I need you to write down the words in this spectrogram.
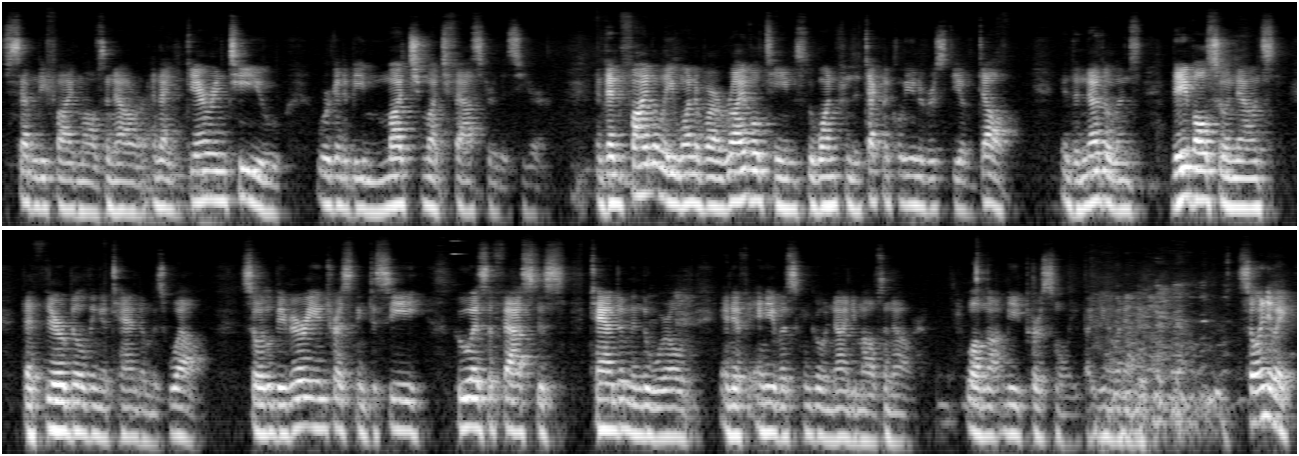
75 miles an hour. And I guarantee you, we're going to be much, much faster this year. And then finally, one of our rival teams, the one from the Technical University of Delft in the Netherlands, they've also announced that they're building a tandem as well. So it'll be very interesting to see who has the fastest tandem in the world and if any of us can go 90 miles an hour. Well, not me personally, but you know what I mean. So anyway,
